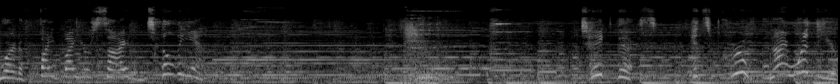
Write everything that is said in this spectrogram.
Swear to fight by your side until the end. Take this. It's proof that I'm with you.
